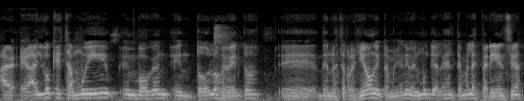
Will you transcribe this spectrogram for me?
algo que está muy en boga en, todos los eventos eh, de nuestra región y también a nivel mundial es el tema de la experiencia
